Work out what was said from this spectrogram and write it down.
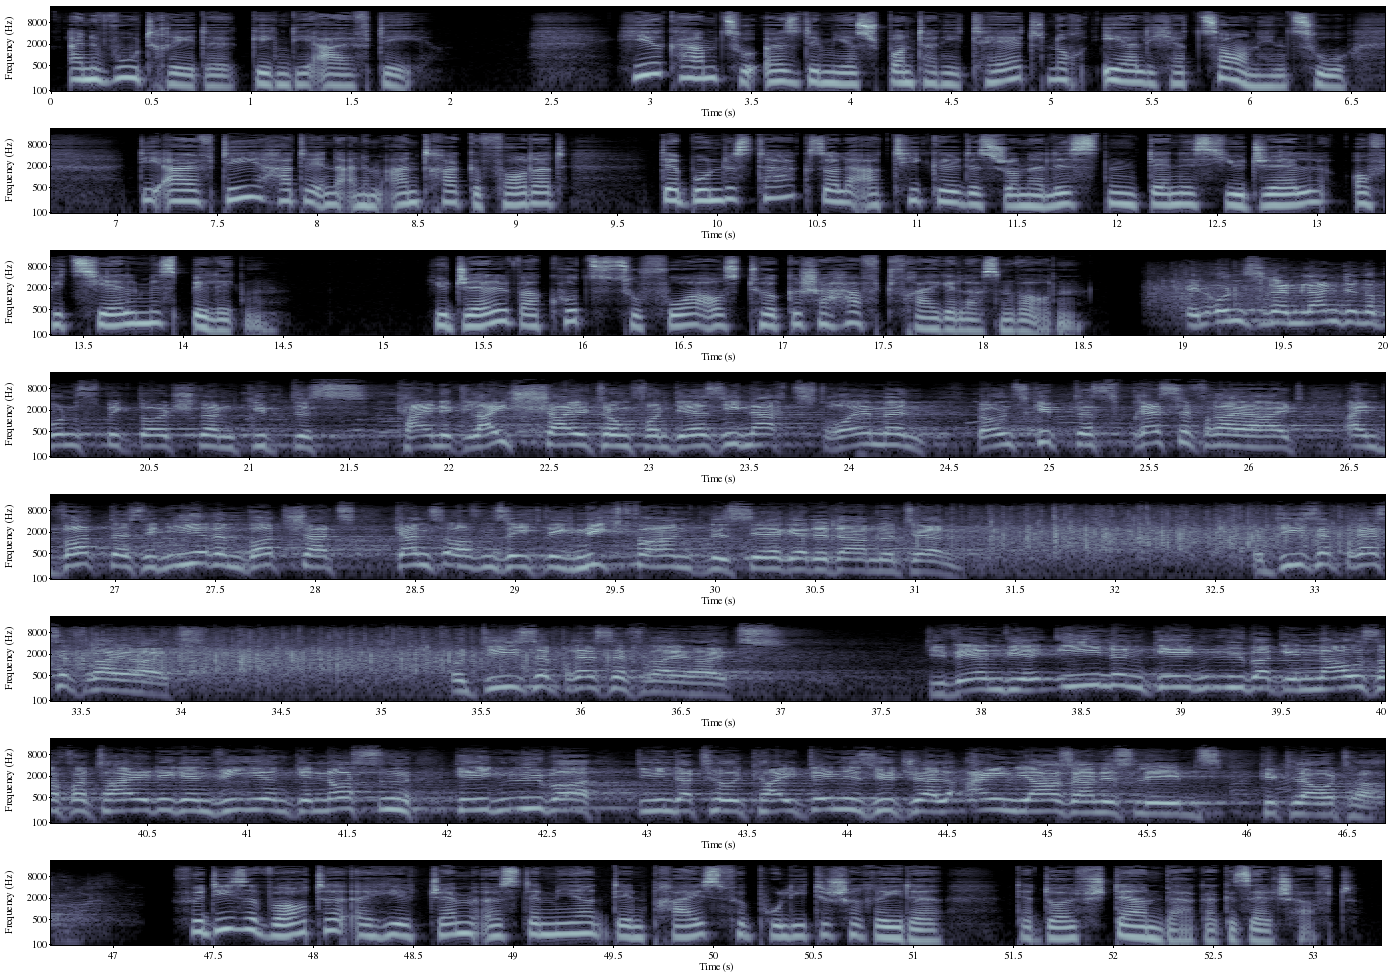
Eine Wutrede gegen die AfD. Hier kam zu Özdemirs Spontanität noch ehrlicher Zorn hinzu. Die AfD hatte in einem Antrag gefordert, der Bundestag solle Artikel des Journalisten Dennis Yücel offiziell missbilligen. Yücel war kurz zuvor aus türkischer Haft freigelassen worden. In unserem Land, in der Bundesrepublik Deutschland, gibt es keine Gleichschaltung, von der Sie nachts träumen. Bei uns gibt es Pressefreiheit, ein Wort, das in Ihrem Wortschatz ganz offensichtlich nicht vorhanden ist, sehr geehrte Damen und Herren. Und diese Pressefreiheit, und diese Pressefreiheit, die werden wir Ihnen gegenüber genauso verteidigen wie Ihren Genossen gegenüber, die in der Türkei Deniz Yücel ein Jahr seines Lebens geklaut haben. Für diese Worte erhielt Cem Özdemir den Preis für politische Rede der Dolf Sternberger Gesellschaft.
